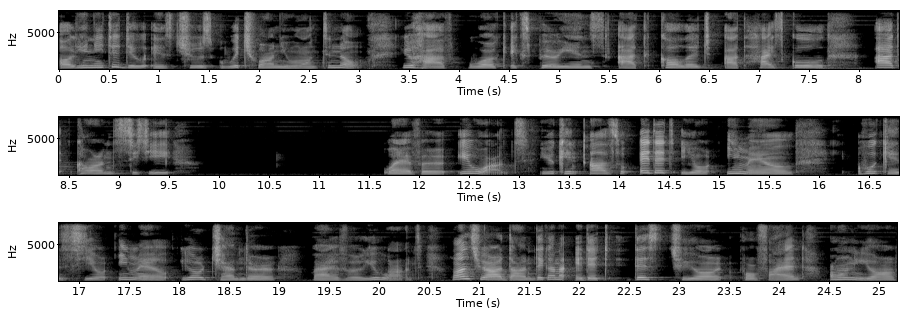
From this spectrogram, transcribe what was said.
all you need to do is choose which one you want to know. You have work experience at college, at high school, at current city, wherever you want. You can also edit your email, who can see your email, your gender, wherever you want. Once you are done, they're gonna edit this to your profile on your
